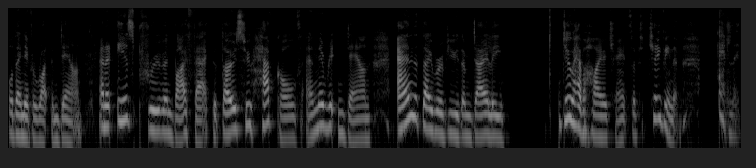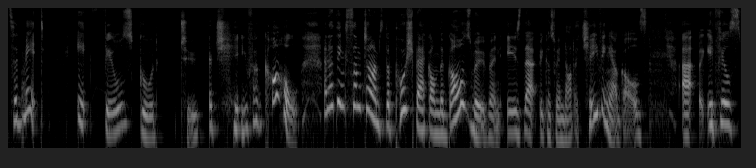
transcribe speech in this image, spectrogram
or they never write them down. And it is proven by fact that those who have goals and they're written down and that they review them daily do have a higher chance of achieving them. And let's admit, it feels good to achieve a goal. And I think sometimes the pushback on the goals movement is that because we're not achieving our goals, uh, it feels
